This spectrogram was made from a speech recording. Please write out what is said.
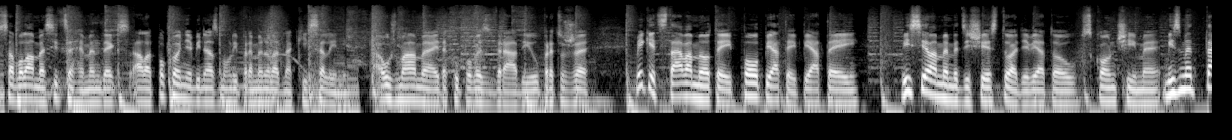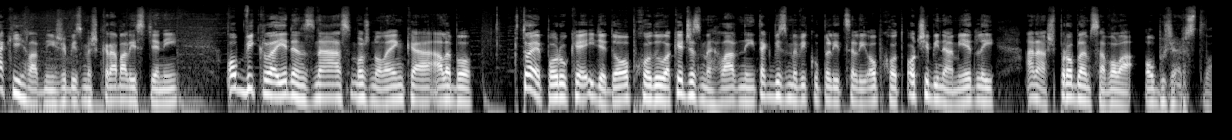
sa voláme síce Hemendex, ale pokojne by nás mohli premenovať na kyseliny. A už máme aj takú povesť v rádiu, pretože my keď stávame o tej pol piatej, piatej, vysielame medzi 6 a 9, skončíme. My sme takí hladní, že by sme škrabali steny. Obvykle jeden z nás, možno Lenka, alebo kto je po ruke, ide do obchodu a keďže sme hladní, tak by sme vykúpili celý obchod, oči by nám jedli a náš problém sa volá obžerstvo.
